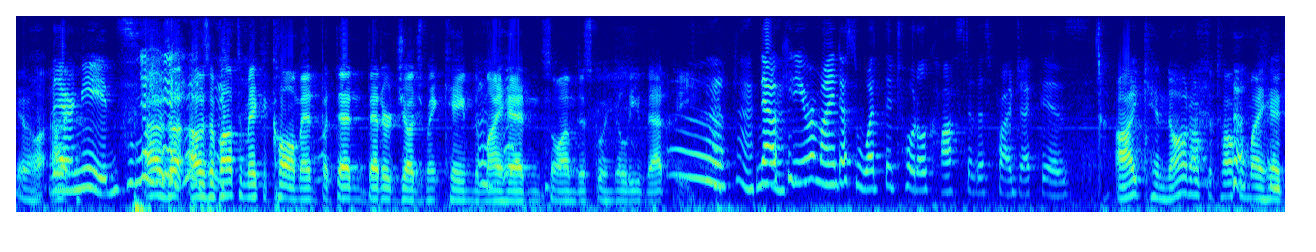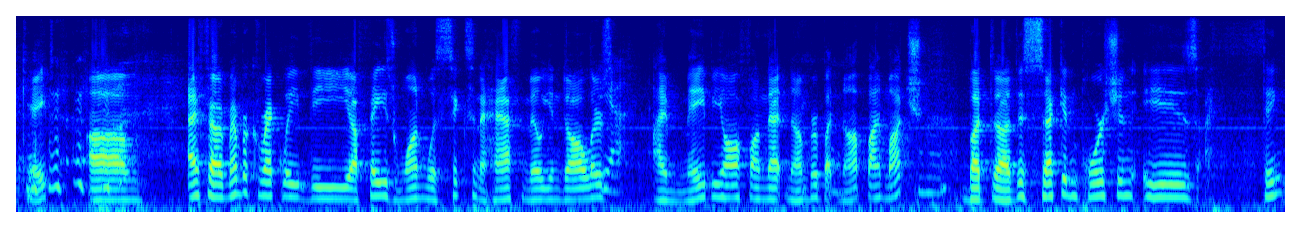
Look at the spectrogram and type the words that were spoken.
you know, Their I, needs. I was I was about to make a comment, but then better judgment came to my head, and so I'm just going to leave that be. now, can you remind us what the total cost of this project is? I cannot, off the top of my head, Kate. Um, if I remember correctly, the uh, phase one was six and a half million dollars. Yeah. I may be off on that number, but not by much. But uh, this second portion is, I think,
